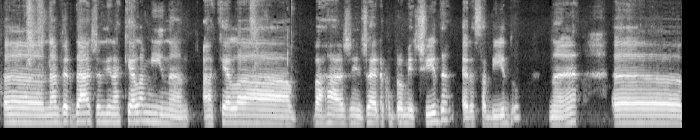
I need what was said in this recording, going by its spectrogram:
Uh, na verdade, ali naquela mina, aquela barragem já era comprometida, era sabido, né? Uh,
